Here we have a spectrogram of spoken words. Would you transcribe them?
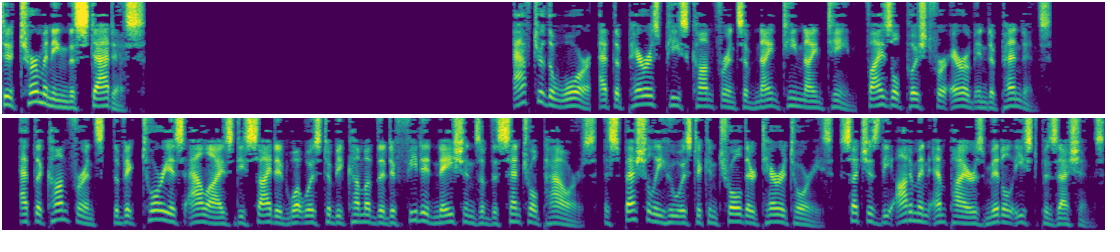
Determining the status After the war, at the Paris Peace Conference of 1919, Faisal pushed for Arab independence. At the conference, the victorious Allies decided what was to become of the defeated nations of the Central Powers, especially who was to control their territories, such as the Ottoman Empire's Middle East possessions.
